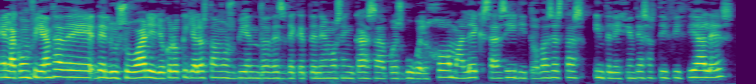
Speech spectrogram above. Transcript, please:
la confianza del usuario. Yo creo que ya lo estamos viendo desde que tenemos en casa, pues, Google Home, Alexa, Siri, todas estas inteligencias artificiales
